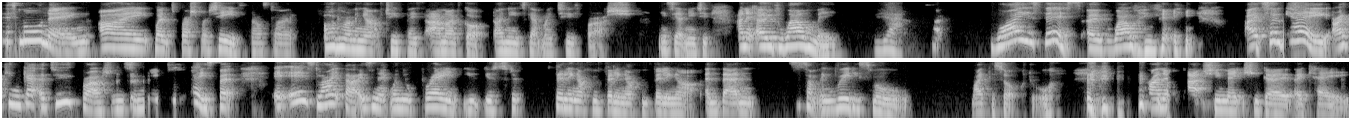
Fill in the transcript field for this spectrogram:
This morning, I went to brush my teeth and I was like, oh, I'm running out of toothpaste and I've got, I need to get my toothbrush. I need to get new tooth. And it overwhelmed me. Yeah. Why is this overwhelming me? It's okay. I can get a toothbrush and some new toothpaste, but it is like that, isn't it? When your brain, you, you're sort of filling up and filling up and filling up, and then something really small, like a sock drawer, kind of actually makes you go, okay,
